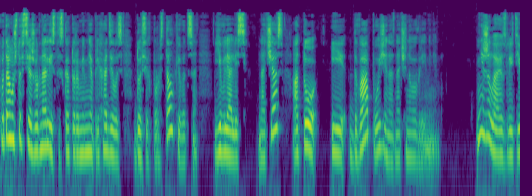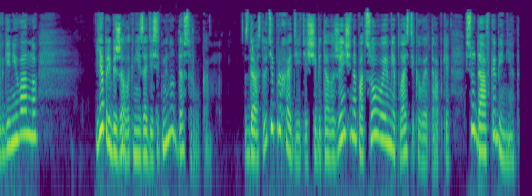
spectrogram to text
потому что все журналисты, с которыми мне приходилось до сих пор сталкиваться, являлись на час, а то и два позже назначенного времени. Не желая злить Евгению Ивановну, я прибежала к ней за десять минут до срока. «Здравствуйте, проходите», — щебетала женщина, подсовывая мне пластиковые тапки. «Сюда, в кабинет».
